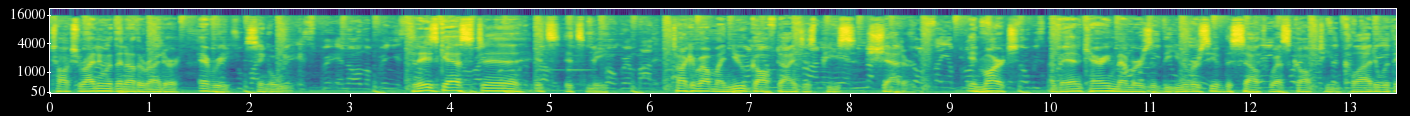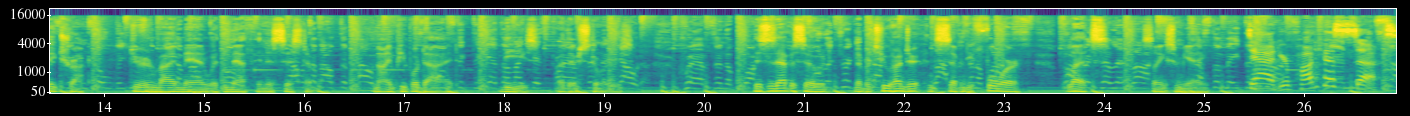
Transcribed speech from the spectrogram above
talks writing with another writer every single week. Today's guest, uh, it's it's me, talking about my new Golf Digest piece, Shattered. In March, a van carrying members of the University of the Southwest golf team collided with a truck driven by a man with meth in his system. Nine people died. These are their stories. This is episode number 274 Let's sling some yang. Dad, your podcast sucks,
